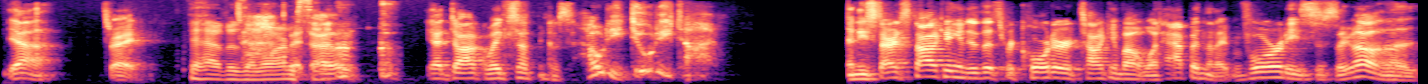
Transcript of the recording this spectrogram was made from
yeah, that's right. to have his alarm But, set. uh, yeah, Doc wakes up and goes, "Howdy doody time," and he starts talking into this recorder, talking about what happened the night before. And he's just like, "Oh,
